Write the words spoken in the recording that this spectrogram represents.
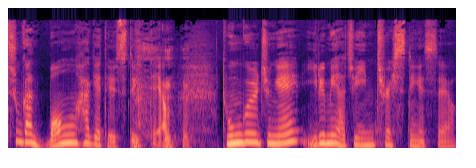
순간 멍하게 될 수도 있대요. 동굴 중에 이름이 아주 interesting 했어요.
